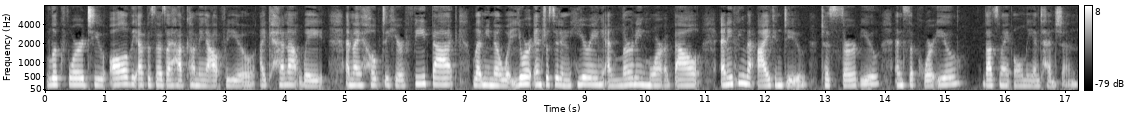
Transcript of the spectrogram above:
Look forward to all of the episodes I have coming out for you. I cannot wait, and I hope to hear feedback. Let me know what you're interested in hearing and learning more about. Anything that I can do to serve you and support you, that's my only intention.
